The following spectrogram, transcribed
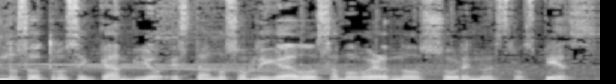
Nosotros, en cambio, estamos obligados a movernos sobre nuestros pies.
